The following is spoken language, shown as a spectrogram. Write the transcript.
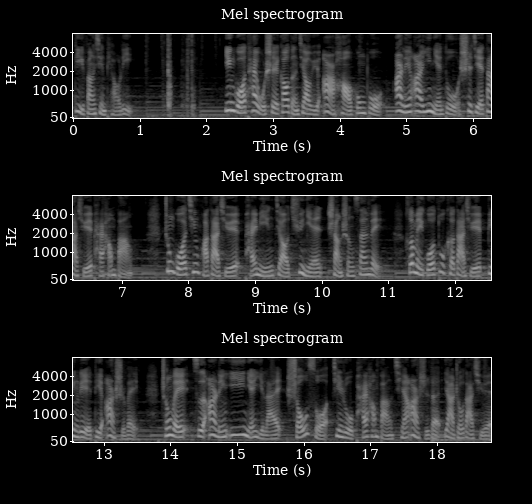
地方性条例。英国泰晤士高等教育二号公布二零二一年度世界大学排行榜，中国清华大学排名较去年上升三位，和美国杜克大学并列第二十位，成为自二零一一年以来首所进入排行榜前二十的亚洲大学。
